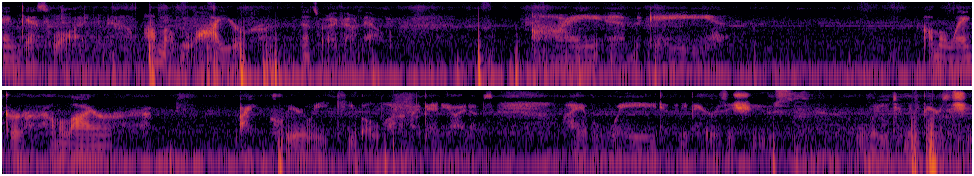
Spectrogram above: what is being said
and guess what? I'm a liar. That's what I found out. I am a I'm a wanker. I'm a liar. I clearly keep a lot of my penny items. I have way too many pairs of shoes. Way too many pairs of shoes.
